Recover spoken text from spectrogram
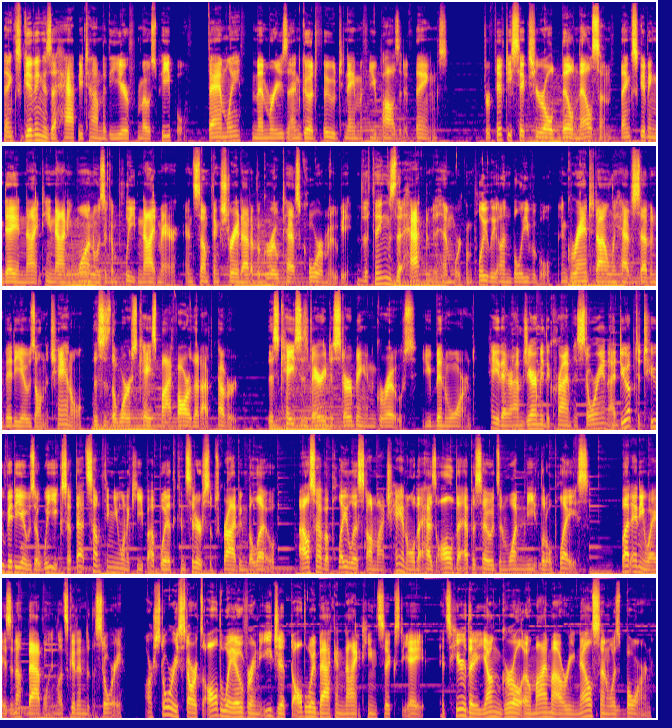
Thanksgiving is a happy time of the year for most people. Family, memories, and good food to name a few positive things. For 56 year old Bill Nelson, Thanksgiving Day in 1991 was a complete nightmare and something straight out of a grotesque horror movie. The things that happened to him were completely unbelievable, and granted, I only have 7 videos on the channel, this is the worst case by far that I've covered. This case is very disturbing and gross, you've been warned. Hey there, I'm Jeremy the Crime Historian. I do up to two videos a week, so if that's something you want to keep up with, consider subscribing below. I also have a playlist on my channel that has all the episodes in one neat little place. But anyways, enough babbling, let's get into the story. Our story starts all the way over in Egypt, all the way back in 1968. It's here that a young girl, Omaima Ari Nelson, was born.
